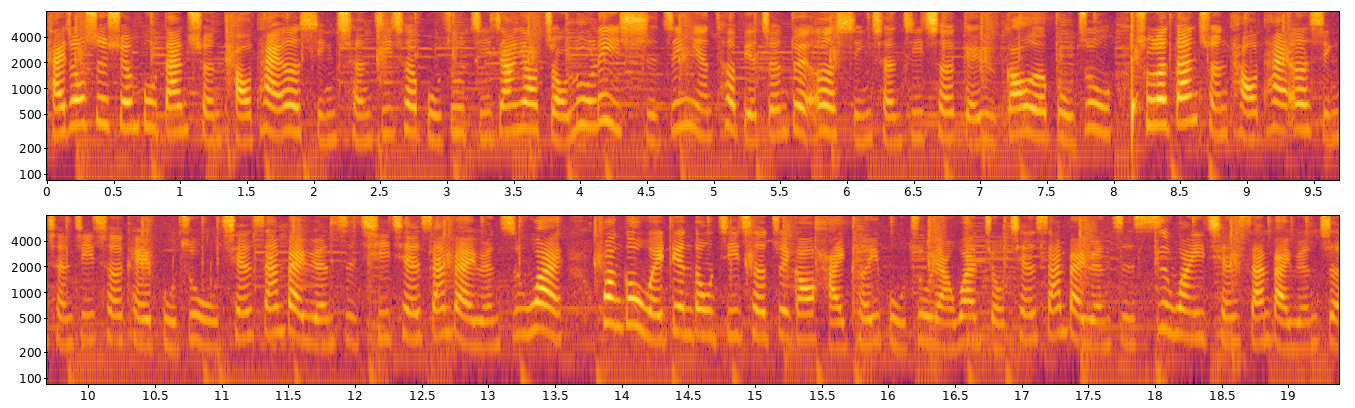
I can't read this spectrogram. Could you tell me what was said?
台中市宣布单纯淘汰二行程机车补助即将要走入历史，今年特别针对二行程机车给予高额补助。除了单纯淘汰二行程机车可以补助五千三百元至七千三百元之外，换购为电动机车最高还可以补助两万九千三百元至四万一千三百元整。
